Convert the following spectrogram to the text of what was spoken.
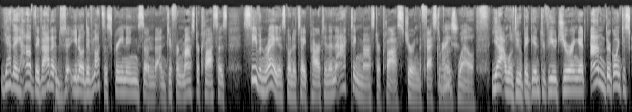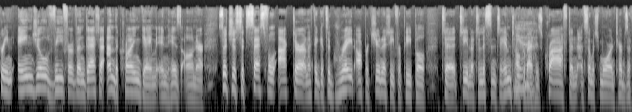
Yeah, they have. They've added, you know, they've lots of screenings and, and different master classes. Stephen Rea is going to take part in an acting master class during the festival Great. as well. Yeah, and we'll do a big interview during it. And they're going to screen Angel, V for Vendetta, and The Crying Game in his honour. Such a successful actor, and I think it's a great opportunity for people to, to you know, to listen to him talk Yeah. about his craft and, and so much more in terms of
